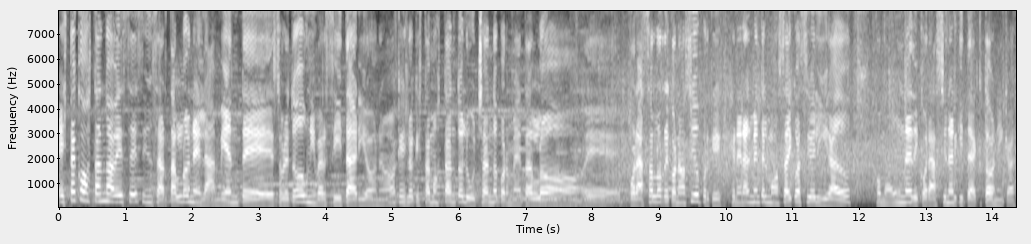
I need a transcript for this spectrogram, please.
Está costando a veces insertarlo en el ambiente, sobre todo universitario, ¿no? que es lo que estamos tanto luchando por meterlo, eh, por hacerlo reconocido, porque generalmente el mosaico ha sido ligado como una decoración arquitectónica.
